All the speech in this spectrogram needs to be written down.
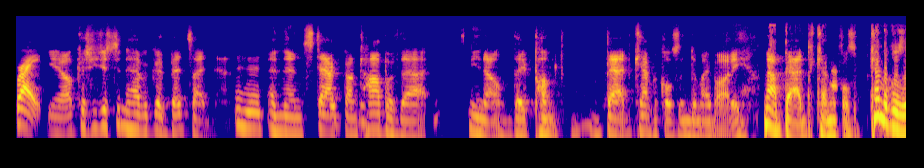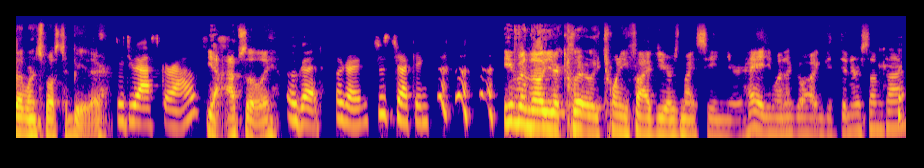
Right. you know, because she just didn't have a good bedside manner. hmm And then stacked on top of that, you know, they pumped bad chemicals into my body. Not bad chemicals, chemicals that weren't supposed to be there. Did you ask her out? Yeah, absolutely. Oh, good. Okay, just checking. Even though you're clearly 25 years my senior, hey, you want to go out and get dinner sometime?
